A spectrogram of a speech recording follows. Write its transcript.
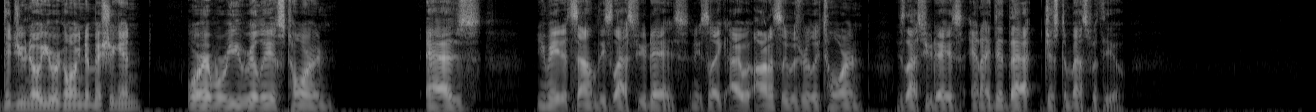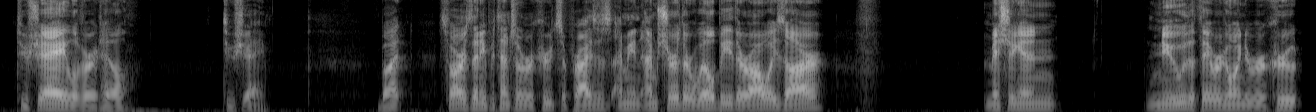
did you know you were going to Michigan? Or were you really as torn as you made it sound these last few days? And he's like, I honestly was really torn these last few days, and I did that just to mess with you. Touche, Lavert Hill. Touche. But as far as any potential recruit surprises, I mean, I'm sure there will be. There always are. Michigan knew that they were going to recruit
